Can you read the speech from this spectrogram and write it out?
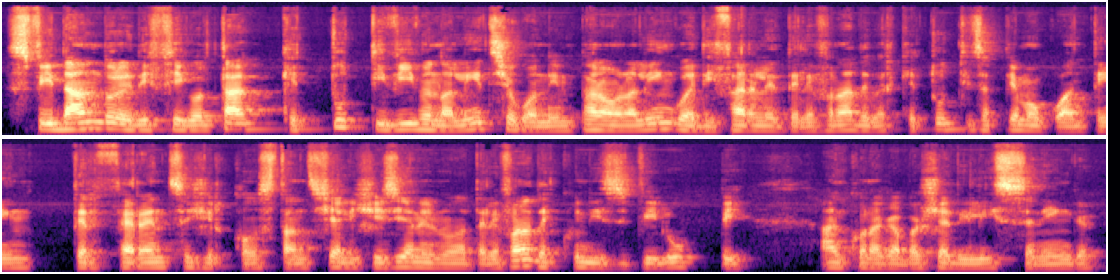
sfidando le difficoltà che tutti vivono all'inizio quando imparano la lingua e di fare le telefonate perché tutti sappiamo quante interferenze circostanziali ci siano in una telefonata e quindi sviluppi anche una capacità di listening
